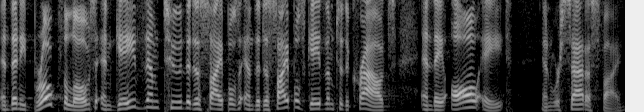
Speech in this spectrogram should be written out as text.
And then he broke the loaves and gave them to the disciples, and the disciples gave them to the crowds, and they all ate and were satisfied.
